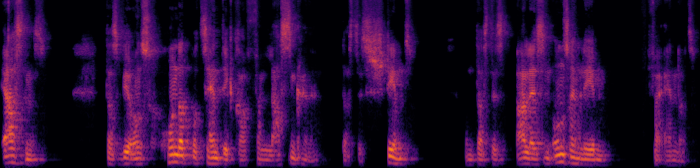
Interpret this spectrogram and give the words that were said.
Erstens, dass wir uns hundertprozentig darauf verlassen können, dass das stimmt und dass das alles in unserem Leben verändert.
